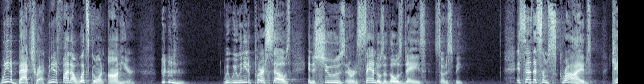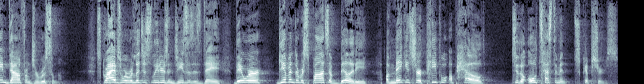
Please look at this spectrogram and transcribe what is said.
we need to backtrack. We need to find out what's going on here. we, we, we need to put ourselves in the shoes or the sandals of those days, so to speak. It says that some scribes came down from Jerusalem. Scribes were religious leaders in Jesus' day. They were given the responsibility of making sure people upheld to the Old Testament scriptures.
